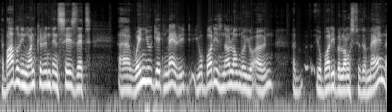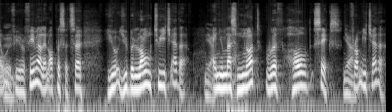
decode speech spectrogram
The Bible in 1 Corinthians says that uh, when you get married, your body is no longer your own. Uh, your body belongs to the man, or if you're a female, and opposite. So you, you belong to each other. Yeah. And you must not withhold sex Yeah. from each other.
